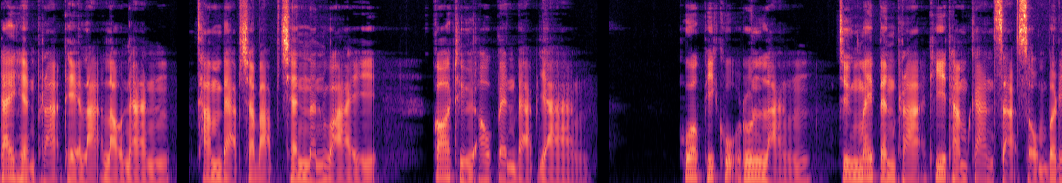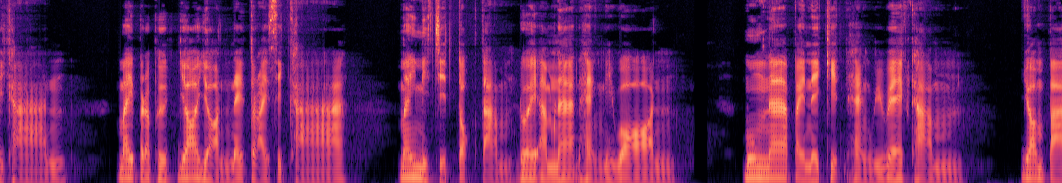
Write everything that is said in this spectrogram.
ได้เห็นพระเถระเหล่านั้นทำแบบฉบับเช่นนั้นไว้ ก็ถือเอาเป็นแบบอย่าง พวกภิกุรุ่นหลังจึงไม่เป็นพระที่ทำการสะสมบริขาร ไม่ประพฤติย่อหย่อนในไตรสิกขา ไม่มีจิตตกต่ำด้วยอำนาจแห่งนิวรณ์มุ่งหน้าไปในกิจแห่งวิเวกธรรม ย่อมปา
